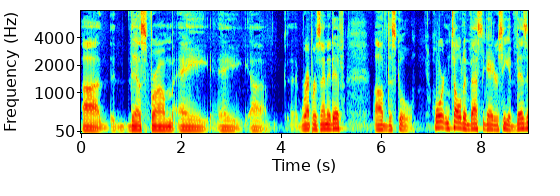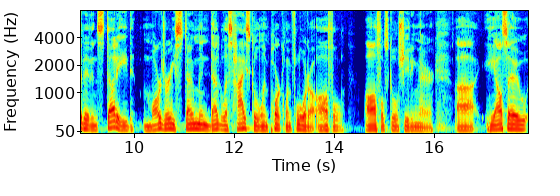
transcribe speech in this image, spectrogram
Uh, this from a a uh, representative of the school. Horton told investigators he had visited and studied Marjory Stoneman Douglas High School in Parkland, Florida. Awful, awful school shooting there. Uh, he also,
